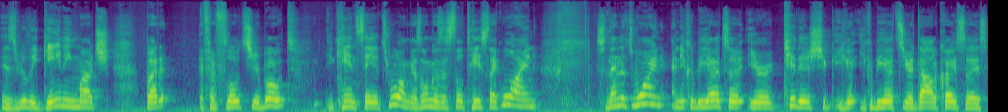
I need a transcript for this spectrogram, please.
is really gaining much, but if it floats your boat, you can't say it's wrong as long as it still tastes like wine. So then it's wine, and you could be yotza your kiddush, you, you, you could be yotza your dal koisais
